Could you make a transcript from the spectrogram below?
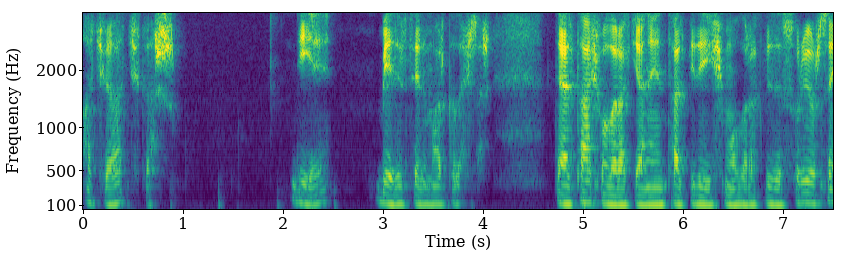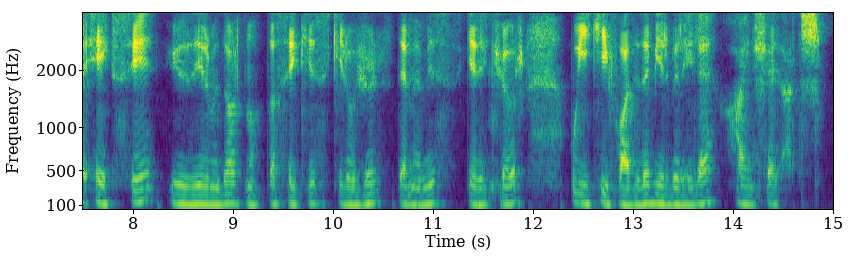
açığa çıkar diye belirtelim arkadaşlar delta H olarak yani entalpi değişimi olarak bize soruyorsa eksi 124.8 kilojül dememiz gerekiyor. Bu iki ifade de birbiriyle aynı şeylerdir.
